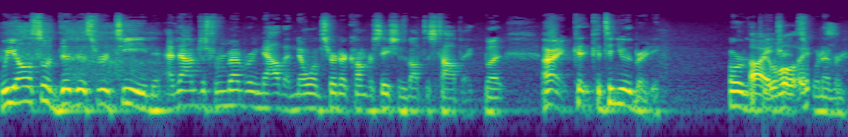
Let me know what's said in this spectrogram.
we also did this routine, and now I'm just remembering now that no one's heard our conversations about this topic. But all right, c- continue with Brady or the All right, Patriots, well, whatever.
